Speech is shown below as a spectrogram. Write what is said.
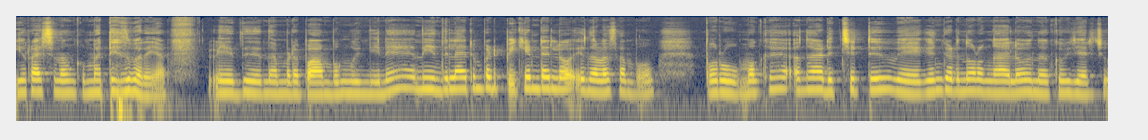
ഈ പ്രാവശ്യം നമുക്ക് മറ്റേത് പറയാം. ഏത് നമ്മുടെ പാമ്പും കുഞ്ഞിനെ നീന്തലാരും പഠിപ്പിക്കണ്ടല്ലോ എന്നുള്ള സംഭവം. അപ്പോൾ റൂമൊക്കെ ഒന്ന് അടിച്ചിട്ട് വേഗം കിടന്നുറങ്ങാലോ എന്നൊക്കെ വിചാരിച്ചു.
